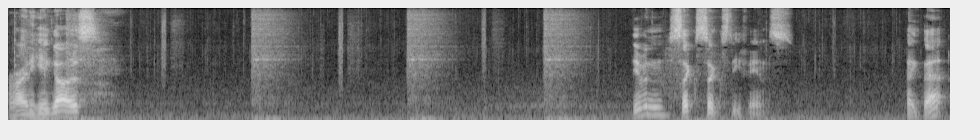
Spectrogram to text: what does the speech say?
Alrighty, here goes. Even 6-6 defense. Take that.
